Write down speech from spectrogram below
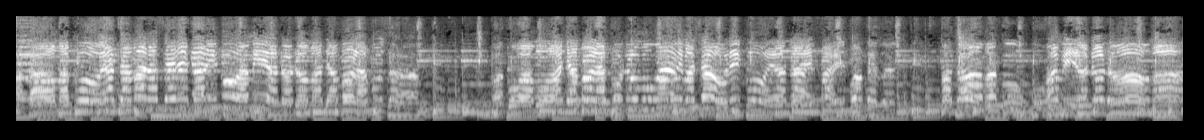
Makao makuu ya chama na serikali kuhamia Dodoma, jambo la busara kwa kuamua jambo la kudumu. Halmashauri kuu ya taifa ipongeze makao makuu kuhamia Dodoma,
